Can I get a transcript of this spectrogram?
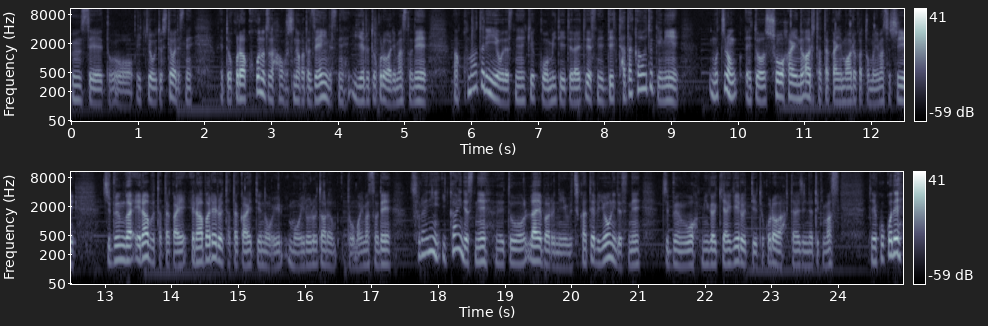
運勢と勢いとしてはですね、えっと、これは9つの星の方全員ですね言えるところがありますので、まあ、この辺りをですね結構見ていただいてですねで戦う時にもちろん、えっと、勝敗のある戦いもあるかと思いますし自分が選ぶ戦い選ばれる戦いっていうのもいろいろとあると思いますのでそれにいかにですね、えっと、ライバルに打ち勝てるようにですね自分を磨き上げるっていうところが大事になってきます。でここで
